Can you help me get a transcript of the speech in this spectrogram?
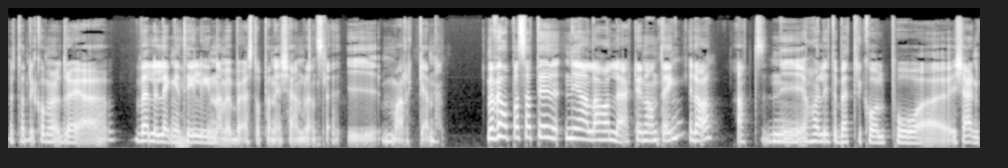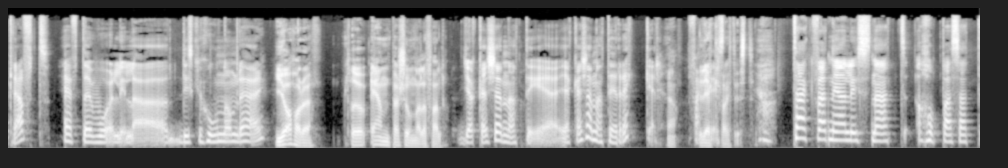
Utan det kommer att dröja väldigt länge till innan vi börjar stoppa ner kärnbränsle i marken. Men vi hoppas att det, ni alla har lärt er någonting idag. Att ni har lite bättre koll på eh, kärnkraft efter vår lilla diskussion om det här. Jag har det. Så en person i alla fall. Jag kan känna att det, jag kan känna att det räcker. Ja, det räcker faktiskt. Tack för att ni har lyssnat. Hoppas att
